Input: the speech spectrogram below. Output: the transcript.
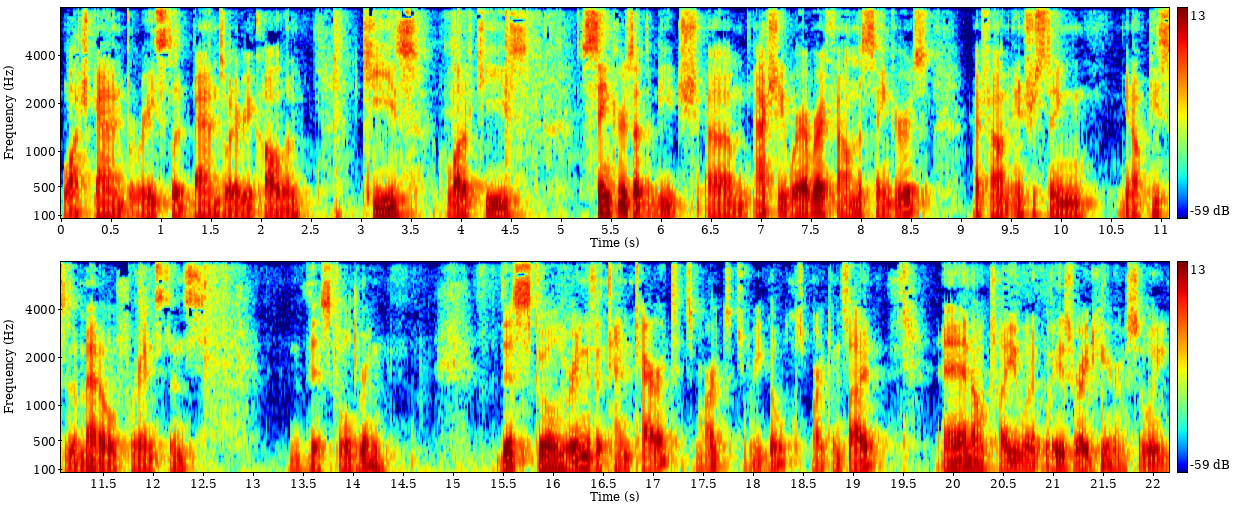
watch band, bracelet bands, whatever you call them. Keys. A lot of keys. Sinkers at the beach. Um, actually, wherever I found the sinkers, I found interesting, you know, pieces of metal. For instance, this gold ring. This gold ring is a 10 carat. It's marked, it's regal, it's marked inside. And I'll tell you what it weighs right here. So we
